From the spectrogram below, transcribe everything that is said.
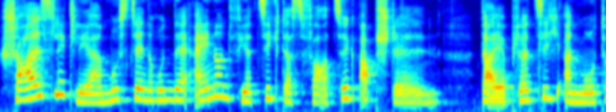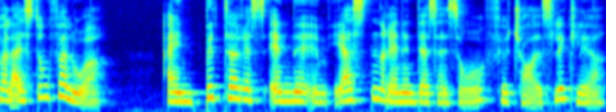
Charles Leclerc musste in Runde 41 das Fahrzeug abstellen, da er plötzlich an Motorleistung verlor. Ein bitteres Ende im ersten Rennen der Saison für Charles Leclerc.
